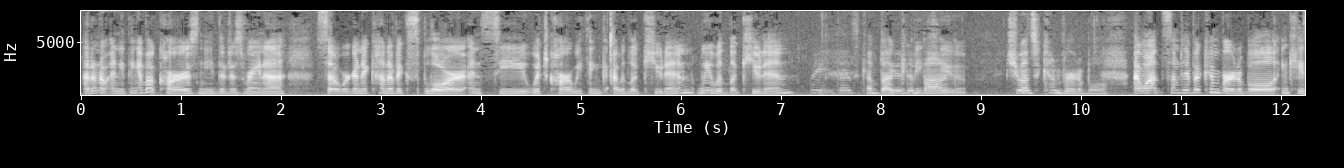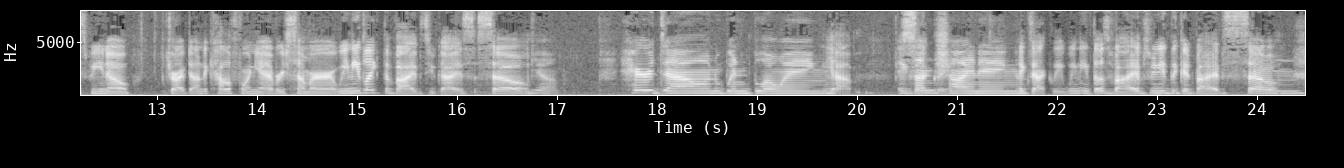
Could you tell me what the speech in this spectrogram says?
I don't know anything about cars, neither does Raina. So we're gonna kind of explore and see which car we think I would look cute in. We would look cute in. Wait, that's A bug could be bug? cute. She wants a convertible. I want some type of convertible in case we, you know, drive down to California every summer. We need like the vibes, you guys. So Yeah. Hair down, wind blowing. yeah, exactly. Sun shining. Exactly. We need those vibes. We need the good vibes. So Mhm.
